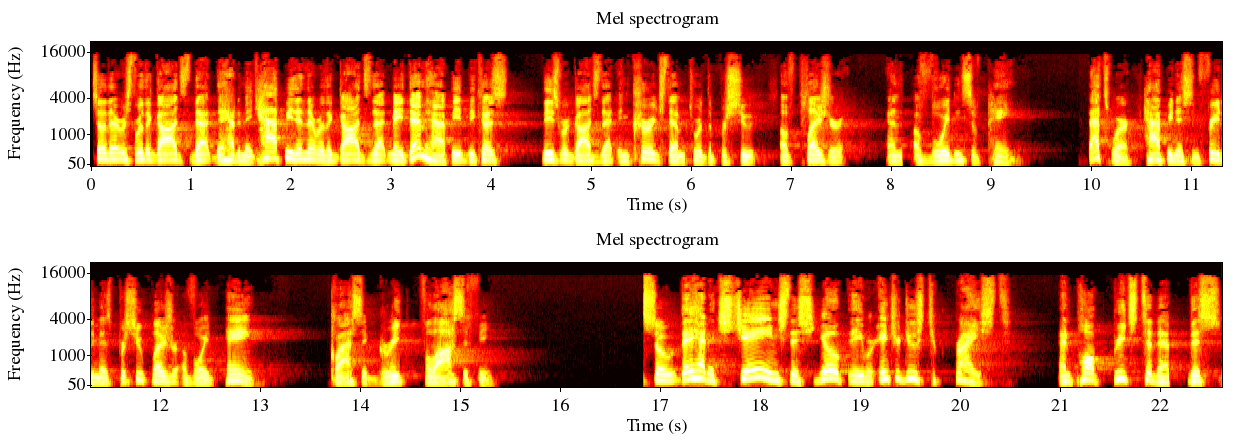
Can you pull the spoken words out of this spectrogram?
So there was, were the gods that they had to make happy. Then there were the gods that made them happy because these were gods that encouraged them toward the pursuit of pleasure and avoidance of pain. That's where happiness and freedom is. Pursue pleasure, avoid pain. Classic Greek philosophy. So they had exchanged this yoke. They were introduced to Christ and Paul preached to them this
